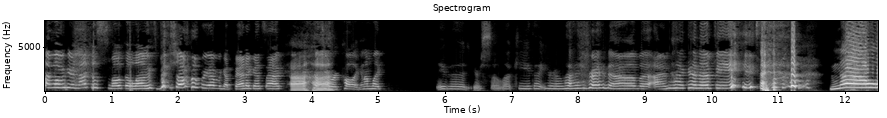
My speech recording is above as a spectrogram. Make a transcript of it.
I'm over here not just smoke the lungs, bitch. I'm over here having a panic attack. uh because you were calling, and I'm like, David, you're so lucky that you're alive right now, but I'm not gonna be. No,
